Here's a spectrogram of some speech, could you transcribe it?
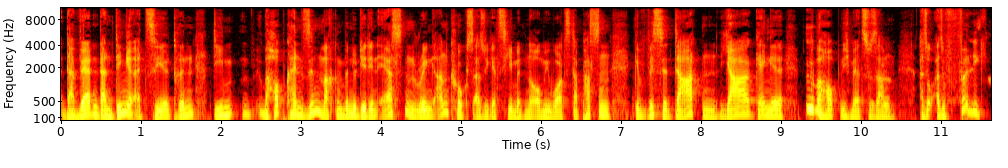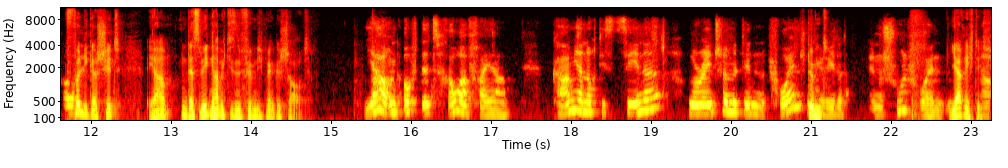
Da werden dann Dinge erzählt drin, die überhaupt keinen Sinn machen, wenn du dir den ersten Ring anguckst. Also jetzt hier mit Naomi Watts, da passen gewisse Daten, Jahrgänge überhaupt nicht mehr zusammen. Also, also völlig, völliger Shit. Ja, und deswegen habe ich diesen Film nicht mehr geschaut. Ja, und auf der Trauerfeier kam ja noch die Szene, wo Rachel mit den Freunden Stimmt. geredet hat, mit den Schulfreunden. Ja, richtig. Ja.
